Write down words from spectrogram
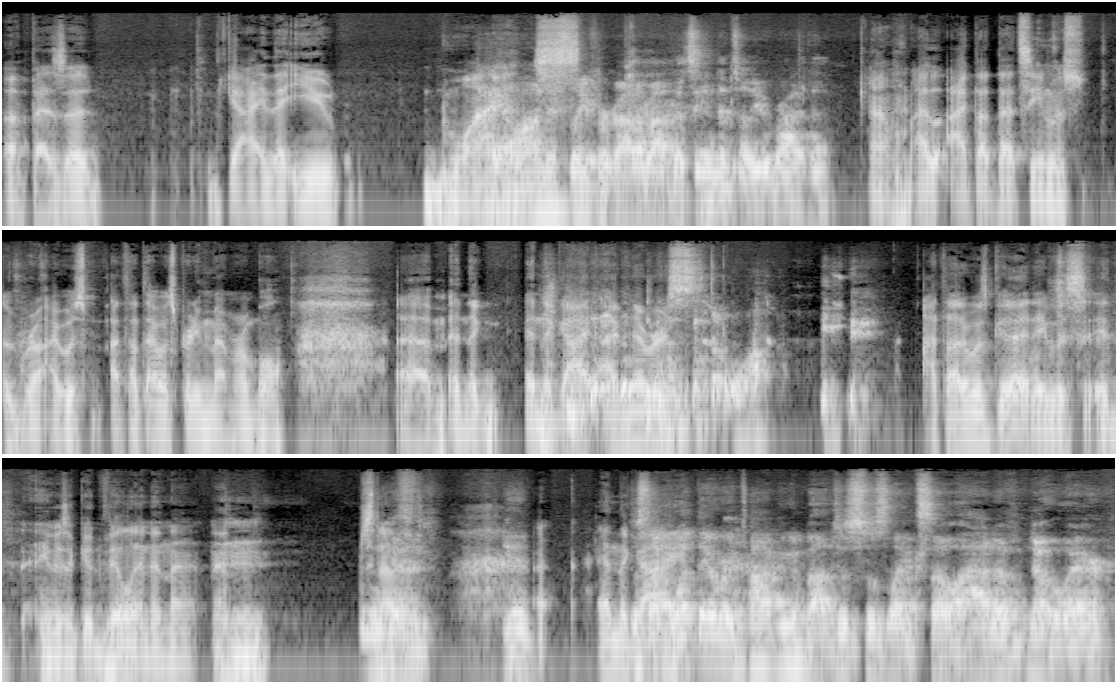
up as a guy that you want. I honestly forgot about the scene until you brought it up. Um, I I thought that scene was I was I thought that was pretty memorable. Um, and the and the guy I've never I thought it was good. He was it, he was a good villain in that and stuff. Okay. Yeah. Uh, and the Just guy like what they were talking about just was like so out of nowhere.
